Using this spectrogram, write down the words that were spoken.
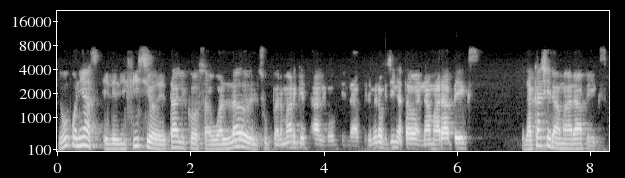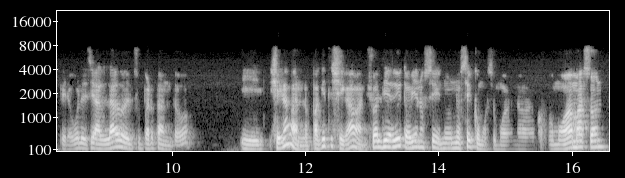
Y vos ponías el edificio de tal cosa o al lado del supermarket algo, que la primera oficina estaba en Amarapex. La calle era Amarapex, pero vos le decías al lado del super tanto y llegaban, los paquetes llegaban. Yo al día de hoy todavía no sé, no, no sé cómo se mueve, cómo Amazon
